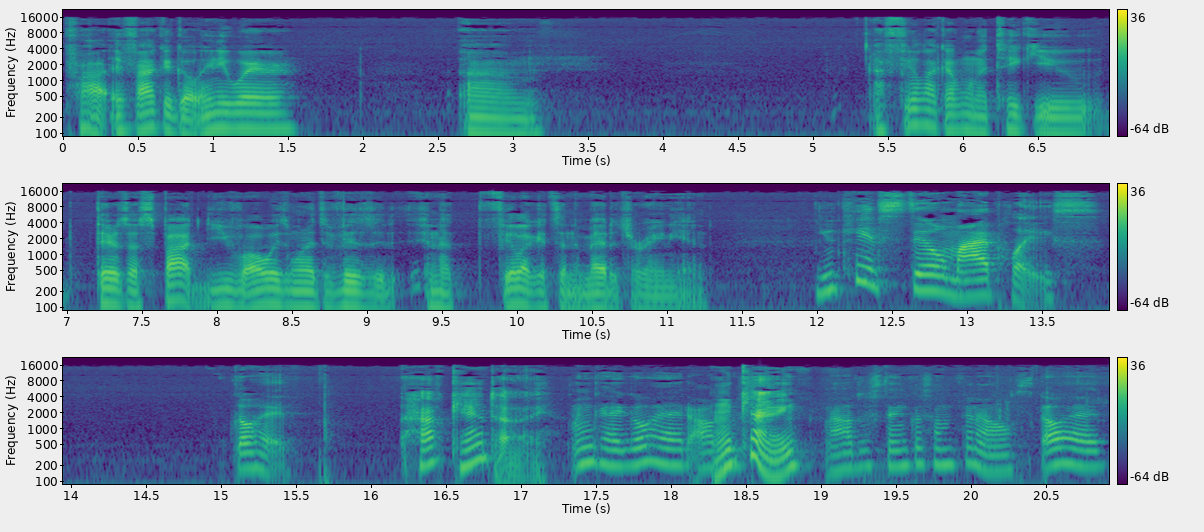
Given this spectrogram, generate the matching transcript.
Pro- if I could go anywhere, um, I feel like I want to take you. There's a spot you've always wanted to visit, and I feel like it's in the Mediterranean. You can't steal my place. Go ahead. How can't I? Okay, go ahead. I'll just, Okay. I'll just think of something else. Go ahead.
